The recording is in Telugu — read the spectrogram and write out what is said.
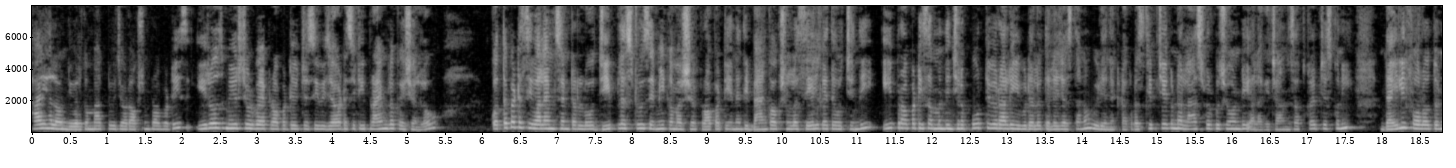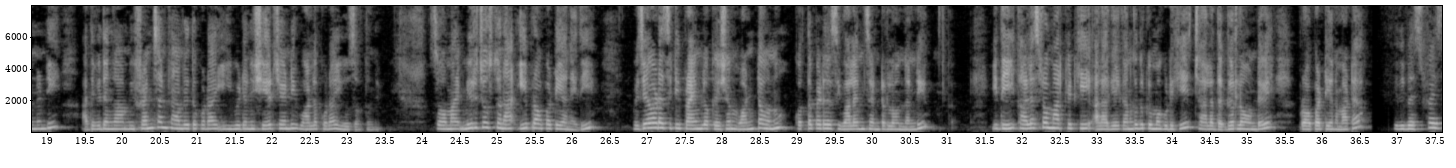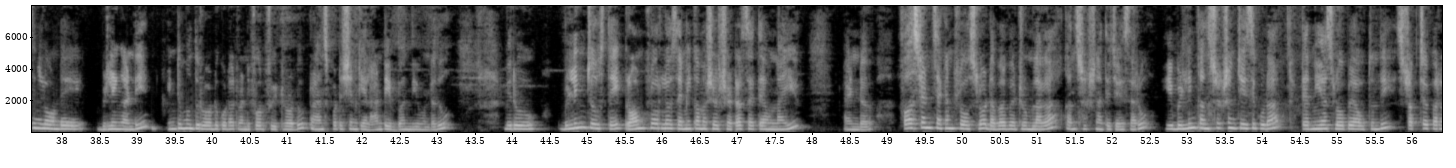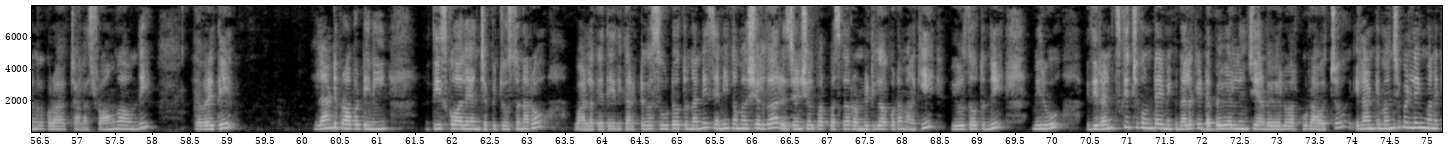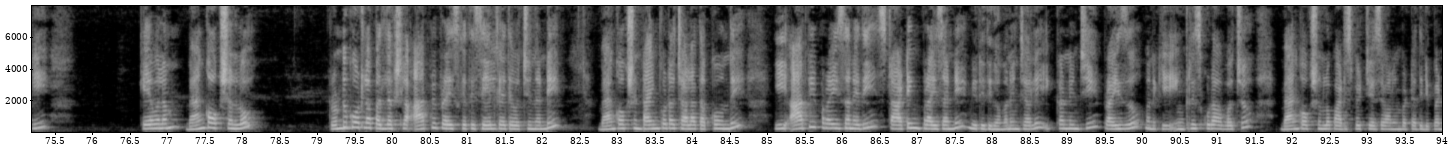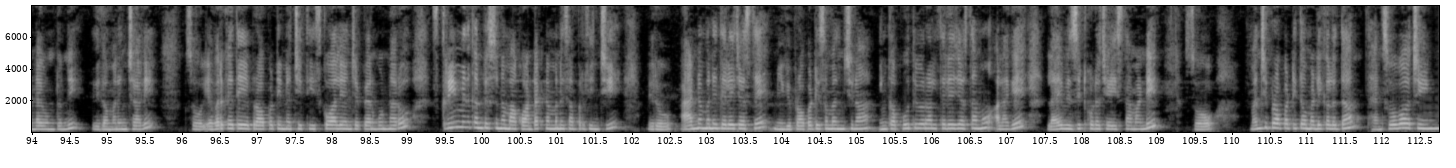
హాయ్ హలో అండి. Welcome back to Vijayawada option properties. ఈరోజు మీరు చూడబోయే ప్రాపర్టీ వచ్చేసి విజయవాడ సిటీ ప్రైమ్ లొకేషన్లో కొత్తపేట శివాలయం సెంటర్లో G plus two semi commercial property అనేది బ్యాంక్ ఆప్షన్లో సేల్కి అయితే వచ్చింది. ఈ ప్రాపర్టీకి సంబంధించిన పూర్తి వివరాలు ఈ వీడియోలో తెలియజేస్తాను. వీడియోని ఎక్కడ కూడా స్కిప్ చేయకుండా లాస్ట్ వరకు చూడండి. అలాగే ఛానల్ సబ్స్క్రైబ్ చేసుకుని డైలీ ఫాలో అవుతుండండి. అదేవిధంగా మీ ఫ్రెండ్స్ అండ్ ఫ్యామిలీతో కూడా ఈ వీడియోని షేర్ చేయండి. వాళ్ళకు కూడా యూజ్ అవుతుంది. సో మా మీరు చూస్తున్న ఈ ప్రాపర్టీ అనేది Vijayawada city prime location one town Kothapeta Shivalayam సెంటర్లో ఉందండి. ఇది కాళేశ్వరం మార్కెట్కి అలాగే కనకదుర్గమ్మ గుడికి చాలా దగ్గరలో ఉండే ప్రాపర్టీ అనమాట ఇది వెస్ట్ ఫేసింగ్లో ఉండే బిల్డింగ్ అండి. ఇంటి ముందు రోడ్డు కూడా ట్వంటీ ఫోర్ ఫీట్ రోడ్డు. ట్రాన్స్పోర్టేషన్కి ఎలాంటి ఇబ్బంది ఉండదు. మీరు బిల్డింగ్ చూస్తే గ్రౌండ్ ఫ్లోర్లో సెమీ కమర్షియల్ షట్టర్స్ అయితే ఉన్నాయి. అండ్ ఫస్ట్ అండ్ సెకండ్ ఫ్లోర్స్లో డబల్ బెడ్రూమ్ లాగా కన్స్ట్రక్షన్ అయితే చేశారు. ఈ బిల్డింగ్ కన్స్ట్రక్షన్ చేసి కూడా టెన్ ఇయర్స్ లోపే అవుతుంది. స్ట్రక్చర్ పరంగా కూడా చాలా స్ట్రాంగ్గా ఉంది. ఎవరైతే ఇలాంటి ప్రాపర్టీని తీసుకోవాలి అని చెప్పి చూస్తున్నారో వాళ్ళకైతే ఇది కరెక్ట్గా సూట్ అవుతుందండి. సెమీ కమర్షియల్గా రెసిడెన్షియల్ పర్పస్గా రెండింటిగా కూడా మనకి యూజ్ అవుతుంది. మీరు ఇది రెంట్స్కి ఇచ్చుకుంటే మీకు నెలకి డెబ్బై వేల నుంచి ఎనభై వేల వరకు రావచ్చు. ఇలాంటి మంచి బిల్డింగ్ మనకి కేవలం బ్యాంక్ ఆప్షన్లో రెండు కోట్ల పది లక్షల ఆర్పీ ప్రైస్కి అయితే సేల్కి అయితే వచ్చిందండి. బ్యాంక్ ఆప్షన్ టైం కూడా చాలా తక్కువ ఉంది. ఈ ఆర్పీ ప్రైస్ అనేది స్టార్టింగ్ ప్రైస్ అండి. మీరు ఇది గమనించాలి. ఇక్కడ నుంచి ప్రైస్ మనకి ఇంక్రీజ్ కూడా అవ్వచ్చు. బ్యాంక్ ఆప్షన్లో పార్టిసిపేట్ చేసే వాళ్ళని బట్టి అది డిపెండ్ అయి ఉంటుంది. ఇది గమనించాలి. సో ఎవరికైతే ఈ ప్రాపర్టీ నచ్చి తీసుకోవాలి అని చెప్పి అనుకుంటున్నారో స్క్రీన్ మీద కనిపిస్తున్న మా కాంటాక్ట్ నెంబర్ని సంప్రదించి మీరు యాడ్ నెంబర్ని తెలియజేస్తే మీకు ఈ ప్రాపర్టీ సంబంధించిన ఇంకా పూర్తి వివరాలు తెలియజేస్తాము. అలాగే లైవ్ విజిట్ కూడా చేయిస్తామండి. సో మంచి ప్రాపర్టీతో మళ్ళీ కలుద్దాం. Thanks for watching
